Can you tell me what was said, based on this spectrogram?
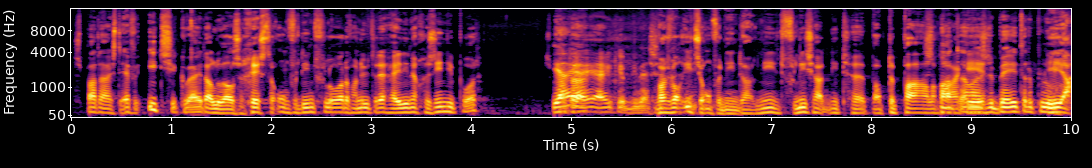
Sparta is het even ietsje kwijt, alhoewel ze gisteren onverdiend verloren van Utrecht. Heb je die nog gezien, die pot? Ja, Sparta? ja, ja, ik heb die Het wedstrijd. was wel iets onverdiend. Had Niet, het verlies had niet eh, op de palen een paar Sparta keer. was de betere ploeg. Ja,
